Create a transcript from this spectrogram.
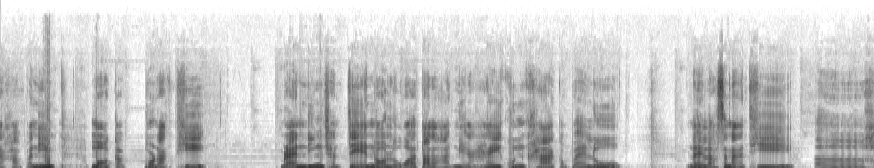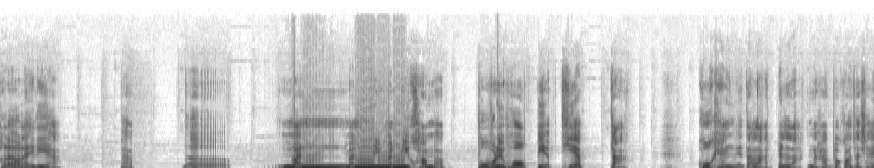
นะครับ อันนี้เหมาะกับ Product ที่แบรนดิ้งชัดเจนเนาะหรือว่าตลาดเนี่ยให้คุณค่ากับ value ในลักษณะที่เออเขาเรียกว่าอะไรเดียแบบเออมันมันมีมันมีความแบบผู้บริโภคเปรียบเทียบจากคู่แข่งในตลาดเป็นหลักนะครับ แล้วก็จะใช้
